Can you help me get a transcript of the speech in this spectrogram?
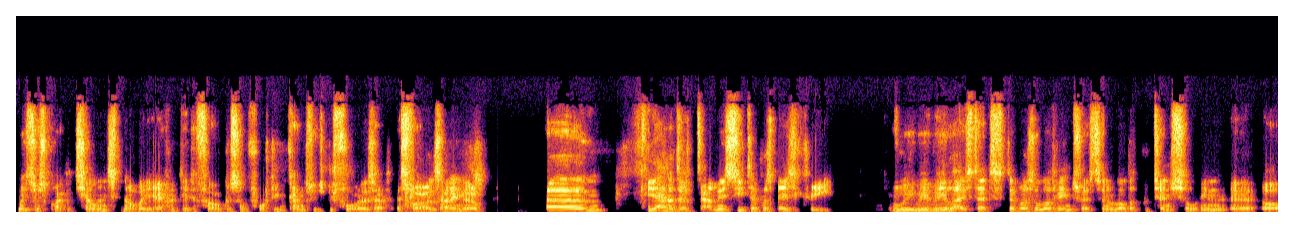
which was quite a challenge. Nobody ever did a focus on 14 countries before, as, as far as I know. Um, yeah, that, I mean, CTEP was basically we, we, realized that there was a lot of interest and a lot of potential in uh,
